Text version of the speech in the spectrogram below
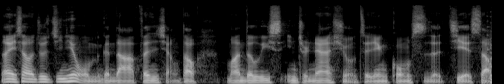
那以上就是今天我们跟大家分享到 Mondalis International 这间公司的介绍。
